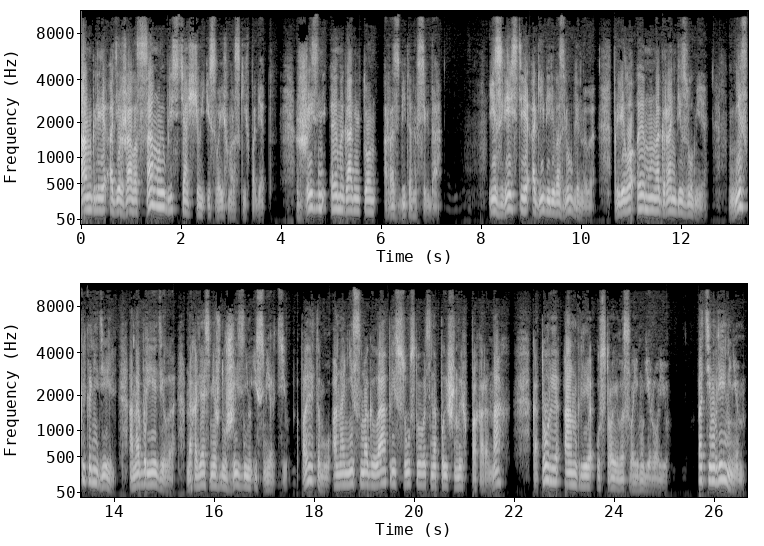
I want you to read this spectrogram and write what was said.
Англия одержала самую блестящую из своих морских побед. Жизнь Эммы Гамильтон разбита навсегда. Известие о гибели возлюбленного привело Эмму на грань безумия. Несколько недель она бредила, находясь между жизнью и смертью. Поэтому она не смогла присутствовать на пышных похоронах, которые Англия устроила своему герою. А тем временем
